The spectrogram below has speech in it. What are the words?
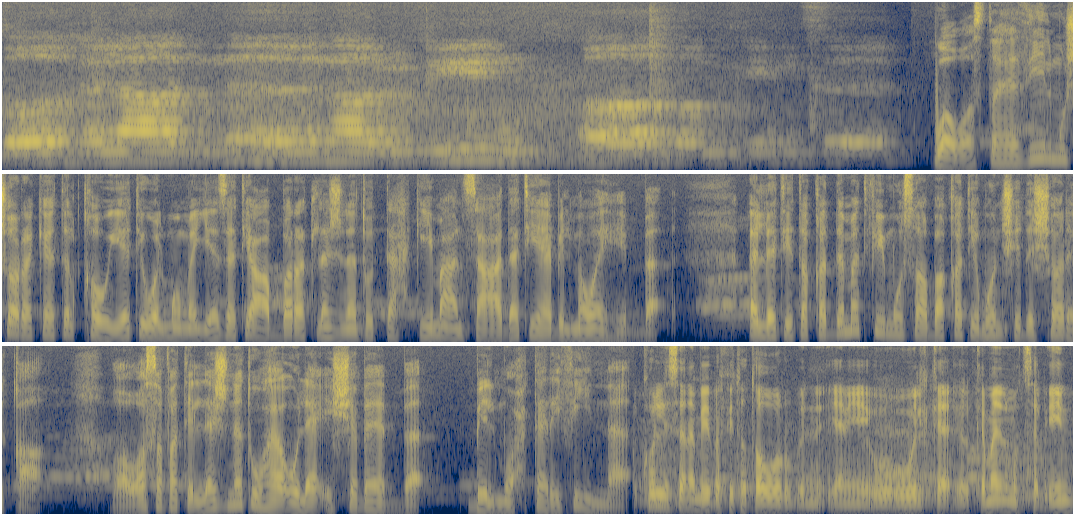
طه العدنان عارفين أعظم ووسط هذه المشاركات القوية والمميزة عبرت لجنة التحكيم عن سعادتها بالمواهب التي تقدمت في مسابقة منشد الشارقة ووصفت اللجنة هؤلاء الشباب بالمحترفين. كل سنة بيبقى في تطور يعني وكمان المتسابقين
